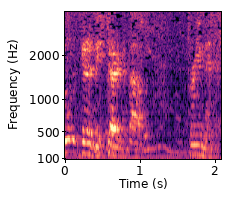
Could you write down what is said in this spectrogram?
we're going to be starting about three minutes.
